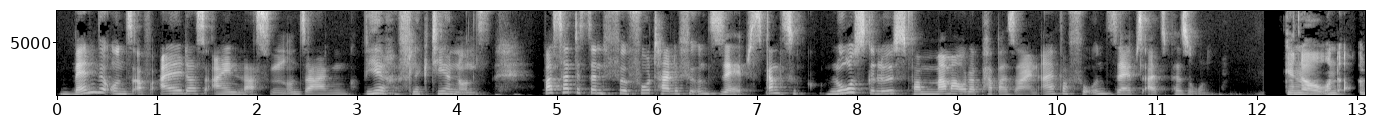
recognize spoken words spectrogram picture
Wenn wir uns auf all das einlassen und sagen, wir reflektieren uns, was hat es denn für Vorteile für uns selbst? Ganz losgelöst vom Mama oder Papa sein, einfach für uns selbst als Person. Genau, und äh,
